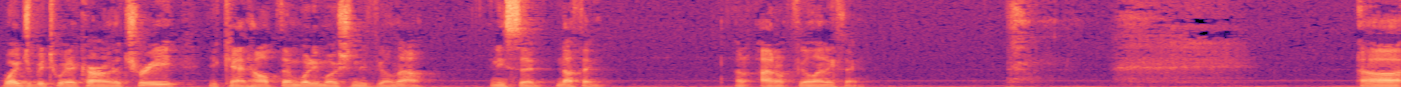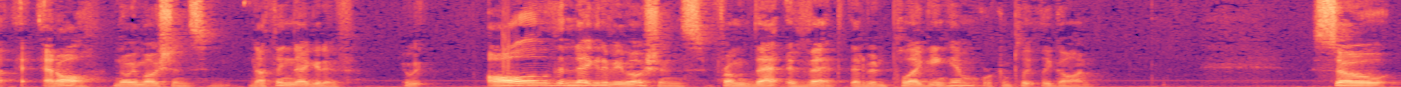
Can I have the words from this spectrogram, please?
wedged between a car and the tree, you can't help them. What emotion do you feel now? And he said, Nothing. I don't, feel anything. uh, at all, no emotions, nothing negative. It, all of the negative emotions from that event that had been plaguing him were completely gone. So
